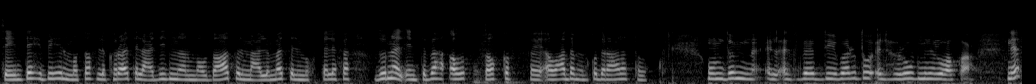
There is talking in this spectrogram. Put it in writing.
سينتهي به المطاف لقراءة العديد من الموضوعات والمعلومات المختلفة دون الانتباه أو التوقف أو عدم القدرة على التوقف. ومن ضمن الأسباب دي برضو الهروب من الواقع. ناس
